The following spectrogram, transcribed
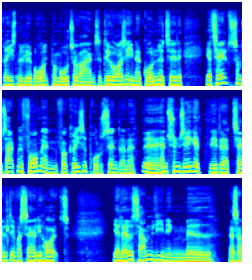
grisene løber rundt på motorvejen. Så det er jo også en af grundene til det. Jeg talte som sagt med formanden for griseproducenterne. Øh, han synes ikke, at det der tal det var særlig højt. Jeg lavede sammenligningen med, altså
